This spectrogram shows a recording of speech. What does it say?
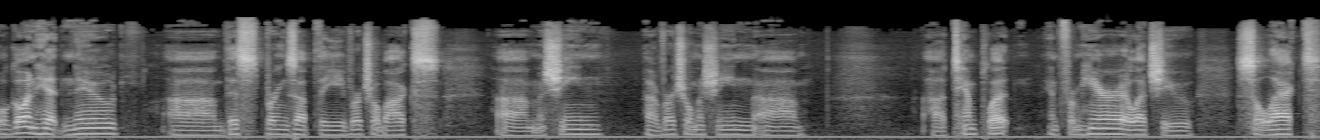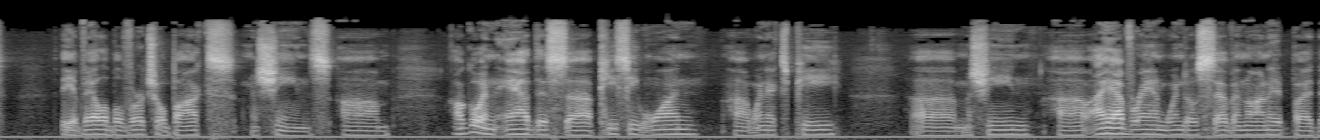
we'll go and hit new. Uh, this brings up the VirtualBox uh, machine, virtual machine um, template. And from here, it lets you select the available VirtualBox machines. Um, I'll go ahead and add this uh, PC1 uh, WinXP uh, machine. I have ran Windows 7 on it, but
